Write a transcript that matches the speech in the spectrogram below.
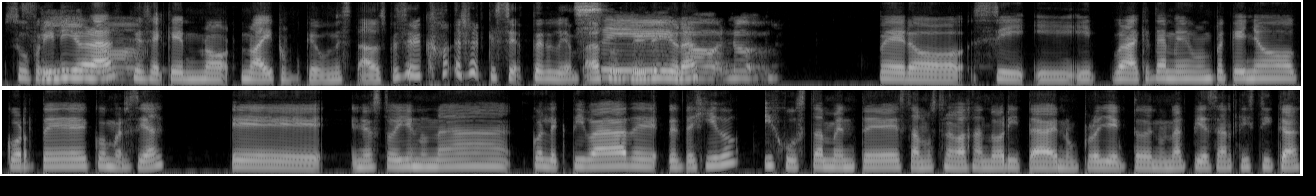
sufrir Sí, y llorar, no. que sé que no, no hay como que un estado específico en el que se tendrían para sufrir y llorar. no, no. Pero sí, y, y bueno, aquí también un pequeño corte comercial. Eh, yo estoy en una colectiva de, de tejido y justamente estamos trabajando ahorita en un proyecto, en una pieza artística,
